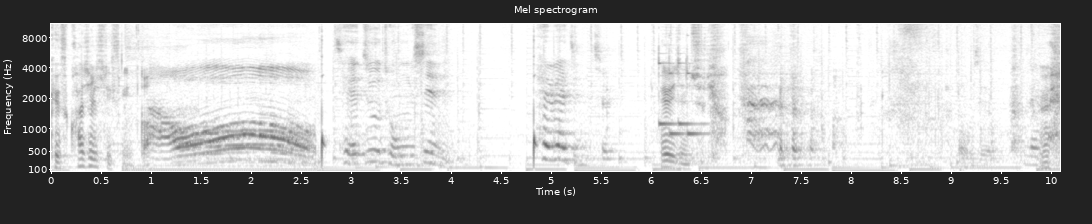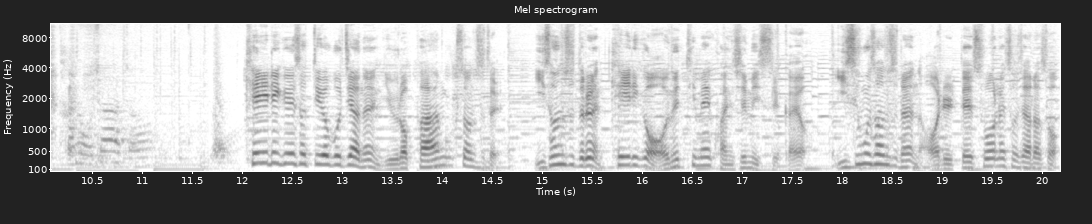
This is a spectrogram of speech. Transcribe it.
계속 하실 수 있으니까 아, 오. 제주 종신 해외 진출. 해외 진출이요. 네, 다녀오셔야죠. K리그에서 뛰어보지 않은 유럽파 한국 선수들. 이 선수들은 K리그 어느 팀에 관심이 있을까요? 이승우 선수는 어릴 때 수원에서 자라서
